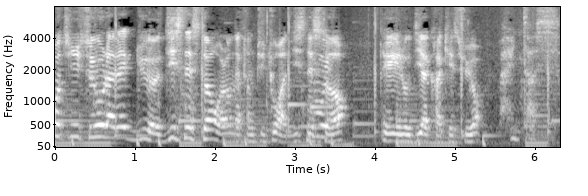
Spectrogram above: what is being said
Continue ce haul avec du euh, Disney Store. Voilà, on a fait un petit tour à Disney Oui. Store. Et Elodie a craqué sur, Bah, une tasse.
